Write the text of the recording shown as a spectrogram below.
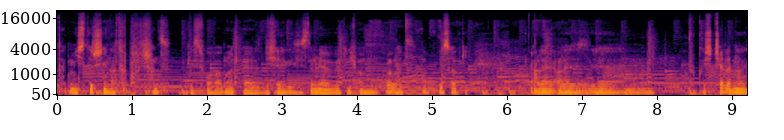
tak mistycznie na to patrząc, jakie słowa masz, ja dzisiaj jestem, nie wiem, jakiś mam lot wysoki, ale, ale w kościele no,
